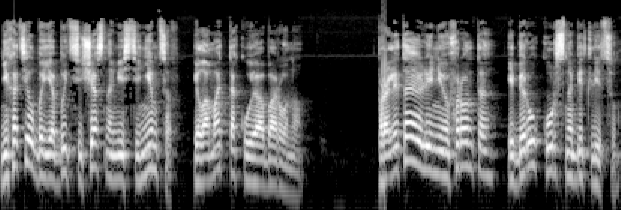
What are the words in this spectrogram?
Не хотел бы я быть сейчас на месте немцев и ломать такую оборону. Пролетаю линию фронта и беру курс на Бетлицу.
